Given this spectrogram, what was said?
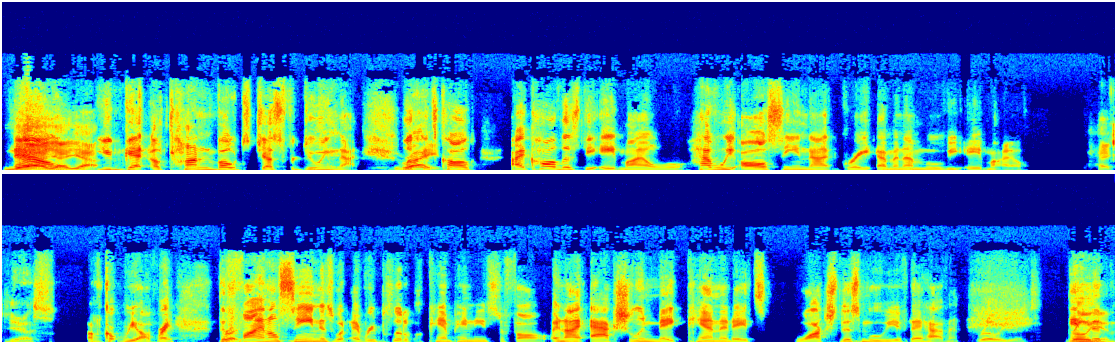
now, yeah, yeah, yeah. You'd get a ton of votes just for doing that. Look, right. it's called. I call this the Eight Mile Rule. Have we all seen that great Eminem movie, Eight Mile? Heck yes. Of course, we all right. The right. final scene is what every political campaign needs to follow, and I actually make candidates watch this movie if they haven't. Brilliant. Brilliant. In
